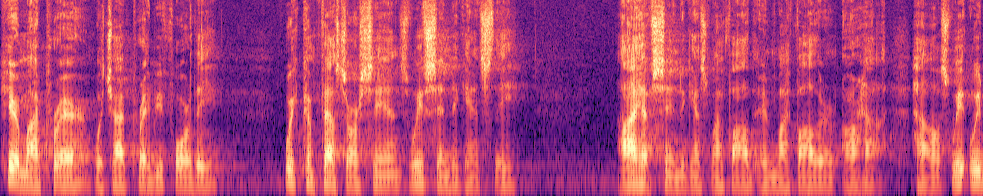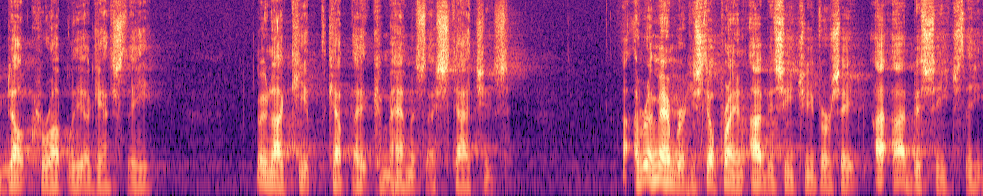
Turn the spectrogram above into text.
Hear my prayer, which I pray before thee. We confess our sins. We've sinned against thee. I have sinned against my father and my father and our house. We, have dealt corruptly against thee. We've not keep, kept thy commandments, thy statutes. Remember, he's still praying, I beseech you, verse 8, I, I beseech thee.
